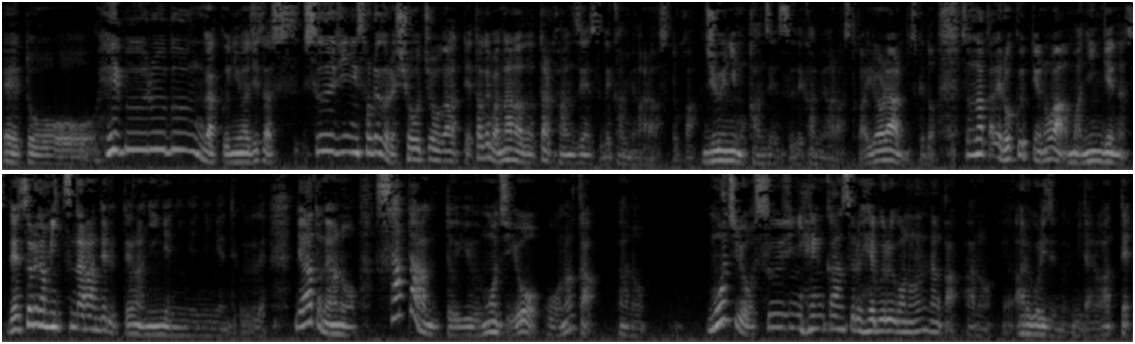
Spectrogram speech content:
えっ、ー、と、ヘブル文学には実は数字にそれぞれ象徴があって、例えば7だったら完全数で神を表すとか、12も完全数で神を表すとか、いろいろあるんですけど、その中で6っていうのは、まあ人間なんです。で、それが3つ並んでるっていうのは人間、人間、人間ってことで。で、あとね、あの、サタンという文字を、なんか、あの、文字を数字に変換するヘブル語のなんか、あの、アルゴリズムみたいなのがあって、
